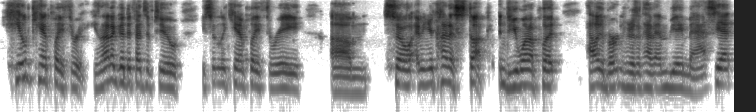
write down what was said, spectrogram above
Hield can't play three. He's not a good defensive two. He certainly can't play three. Um, so I mean, you're kind of stuck. And do you want to put Halliburton, who doesn't have NBA mass yet,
